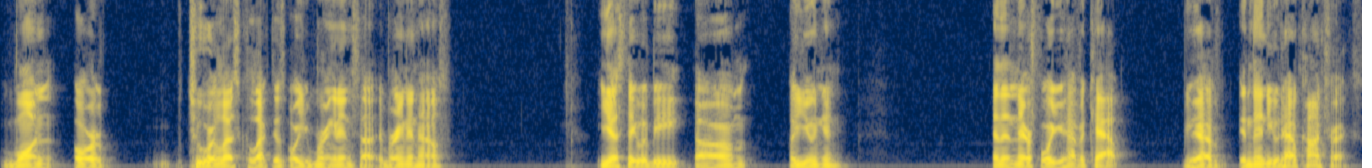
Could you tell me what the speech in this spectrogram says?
one or two or less collectives, or you bring it inside, bring it in house Yes, they would be um, a union, and then therefore you have a cap. You have, and then you would have contracts,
